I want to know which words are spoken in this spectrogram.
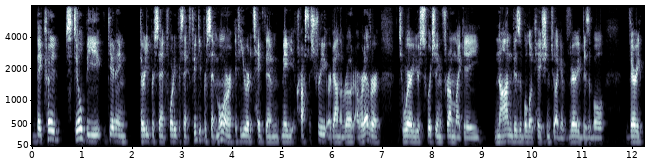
they could still be getting 30%, 40%, 50% more if you were to take them maybe across the street or down the road or whatever to where you're switching from like a non-visible location to like a very visible, very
